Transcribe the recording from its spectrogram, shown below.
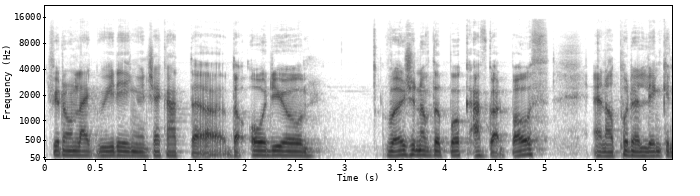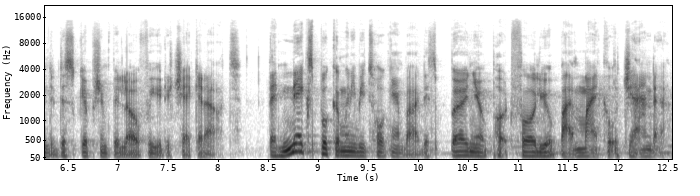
If you don't like reading, you check out the the audio version of the book. I've got both, and I'll put a link in the description below for you to check it out. The next book I'm going to be talking about is Burn Your Portfolio by Michael Janda.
